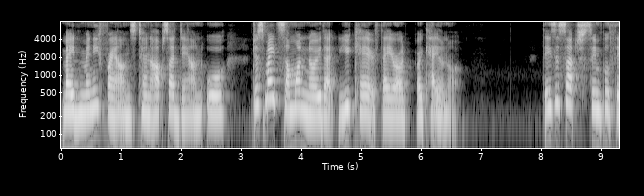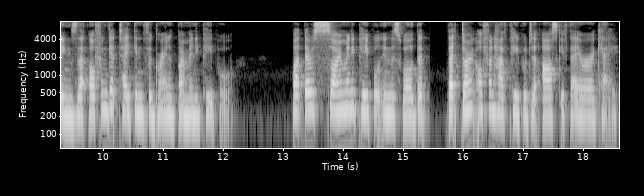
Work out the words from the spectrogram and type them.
made many frowns turn upside down, or just made someone know that you care if they are okay or not. These are such simple things that often get taken for granted by many people. But there are so many people in this world that, that don't often have people to ask if they are okay,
